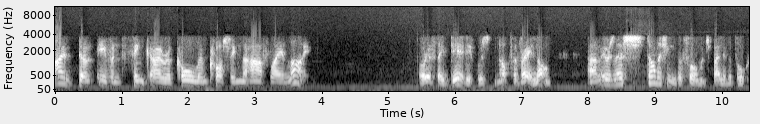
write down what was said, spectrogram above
I don't even think I recall them crossing the halfway line, or if they did, it was not for very long. Um, it was an astonishing performance by Liverpool,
